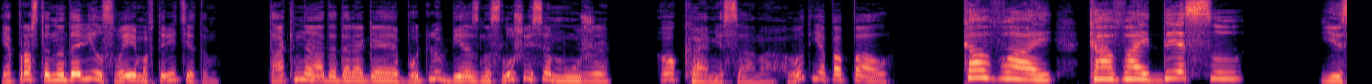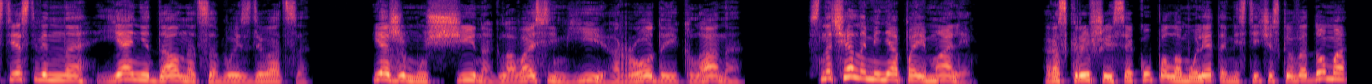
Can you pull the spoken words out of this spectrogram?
я просто надавил своим авторитетом. Так надо, дорогая, будь любезна, слушайся мужа. О, Ками-сама, вот я попал. Кавай, кавай десу. Естественно, я не дал над собой издеваться. Я же мужчина, глава семьи, рода и клана. Сначала меня поймали. Раскрывшийся купол амулета мистического дома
